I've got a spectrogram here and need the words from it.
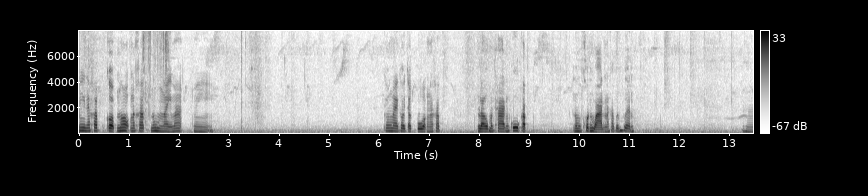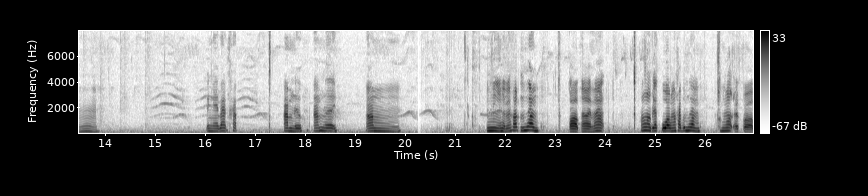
นี่นะครับ กรอบนอกนะครับ นุ่มในมาก นี่ ข้างในเขาจะกรวงนะครับ เรามาทานคู่กับนมข้นหวานนะครับ เพื่อนๆอืมเป็นไงบ้างครับอ้ำเร็วอ้ำเลยอ้ำนี่เห็นไหมครับเพื่อนกรอบอร่อยมากข้างนอกจะกรวงนะครับเพื่อนๆข้างนอกจะกรอบ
